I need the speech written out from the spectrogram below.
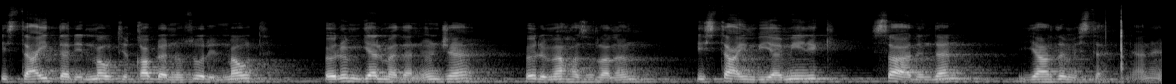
İstaidde lil mevti kable nuzulil mevt Ölüm gelmeden önce ölüme hazırlanın. İsta'in bi yeminik sağ elinden yardım iste. Yani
